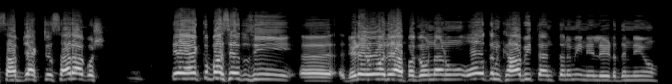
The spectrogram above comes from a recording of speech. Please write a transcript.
ਸਬਜੈਕਟ ਸਾਰਾ ਕੁਝ ਤੇ ਇੱਕ ਪਾਸੇ ਤੁਸੀਂ ਜਿਹੜੇ ਉਹ ਅਧਿਆਪਕ ਉਹਨਾਂ ਨੂੰ ਉਹ ਤਨਖਾਹ ਵੀ ਤਿੰਨ ਤਿੰਨ ਮਹੀਨੇ ਲੇਟ ਦਿੰਦੇ ਹੋ।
